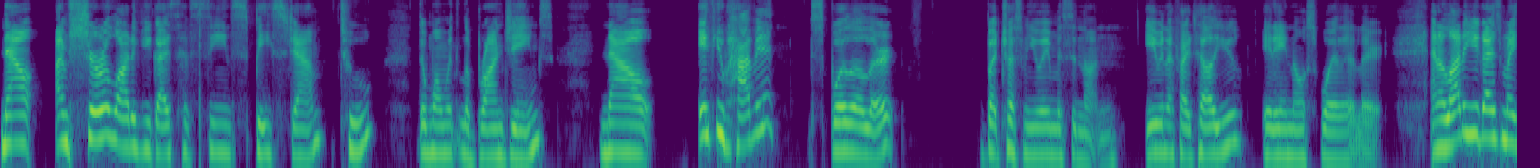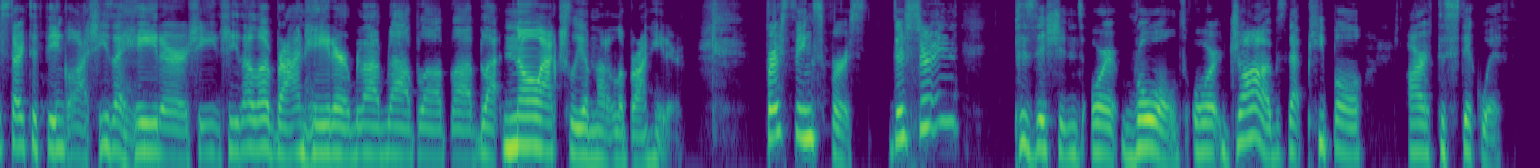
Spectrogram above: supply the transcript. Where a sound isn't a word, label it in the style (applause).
Now, I'm sure a lot of you guys have seen Space Jam 2, the one with LeBron James. Now, if you haven't, spoiler alert, but trust me, you ain't missing nothing even if I tell you, it ain't no spoiler alert. And a lot of you guys might start to think, oh, she's a hater. She she's a LeBron hater, blah, blah, blah, blah, blah. No, actually, I'm not a LeBron hater. First things first, there's certain positions or roles or jobs that people are to stick with.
